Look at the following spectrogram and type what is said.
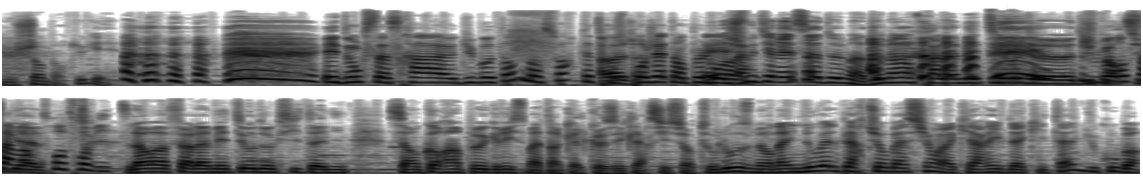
le chant portugais. Et donc ça sera euh, du beau temps demain soir. Peut-être qu'on ah, se projette un peu loin. Eh, je vous dirai ça demain. Demain on fera la météo de, du je Portugal. en savoir trop trop vite. Là on va faire la météo d'Occitanie. C'est encore un peu gris ce matin, quelques éclaircies sur Toulouse, mais on a une nouvelle perturbation là qui arrive d'Aquitaine. Du coup, ben,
